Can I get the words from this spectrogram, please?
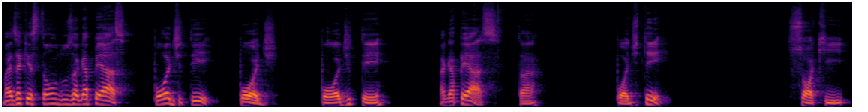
Mas a questão dos HPAs, pode ter? Pode. Pode ter HPAs, tá? Pode ter. Só que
